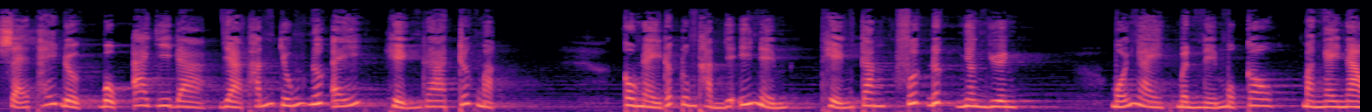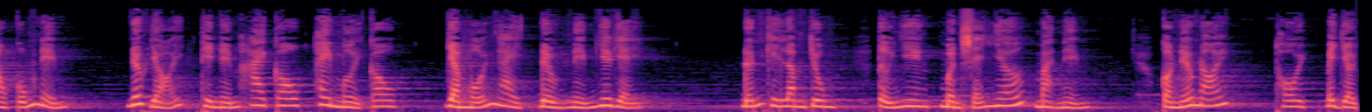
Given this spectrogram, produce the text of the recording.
sẽ thấy được Bụt A Di Đà và thánh chúng nước ấy hiện ra trước mặt. Câu này rất trung thành với ý niệm thiện căn phước đức nhân duyên. Mỗi ngày mình niệm một câu mà ngày nào cũng niệm. Nếu giỏi thì niệm hai câu hay mười câu và mỗi ngày đều niệm như vậy. Đến khi lâm chung, tự nhiên mình sẽ nhớ mà niệm. Còn nếu nói, thôi bây giờ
